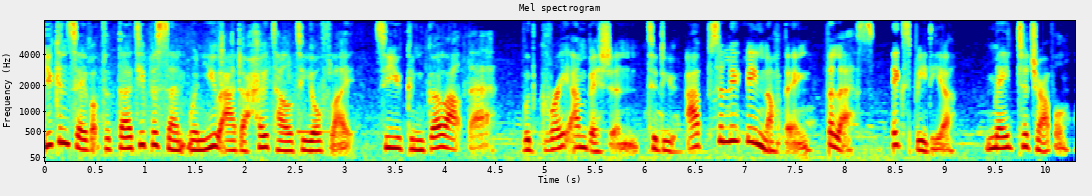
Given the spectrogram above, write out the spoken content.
you can save up to 30% when you add a hotel to your flight, so you can go out there with great ambition to do absolutely nothing for less. Expedia, made to travel.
